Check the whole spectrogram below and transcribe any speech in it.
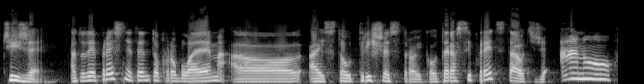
Čiže a toto je presne tento problém uh, aj s tou 363. Teraz si predstavte, že áno,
